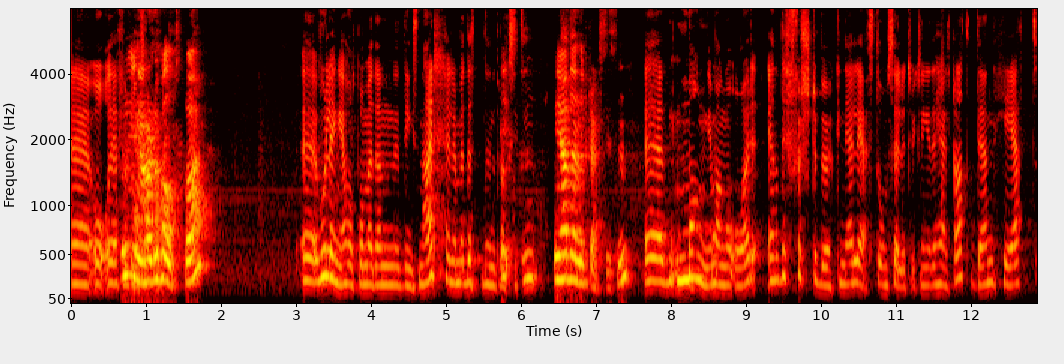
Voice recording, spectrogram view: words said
Uh, og, og jeg Hvor lenge har du holdt på? Eh, hvor lenge jeg holdt på med den dingsen her, eller med denne praksisen? Ja, denne praksisen. Eh, mange, mange år. En av de første bøkene jeg leste om selvutvikling i det hele tatt, den het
